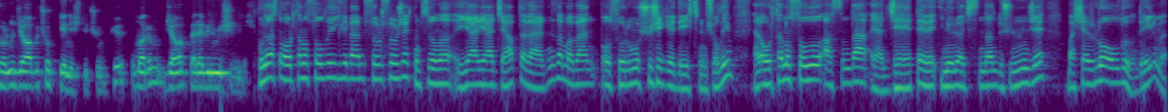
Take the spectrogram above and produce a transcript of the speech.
Sorunun cevabı çok genişti çünkü. Umarım cevap verebilmişimdir. Burada aslında ortanın soluyla ilgili ben bir soru soracaktım. Siz ona yer yer cevap da verdiniz ama ben o sorumu şu şekilde değiştirmiş olayım. Yani ortanın solu aslında yani CHP ve İnönü açısından düşünülünce başarılı oldu değil mi?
